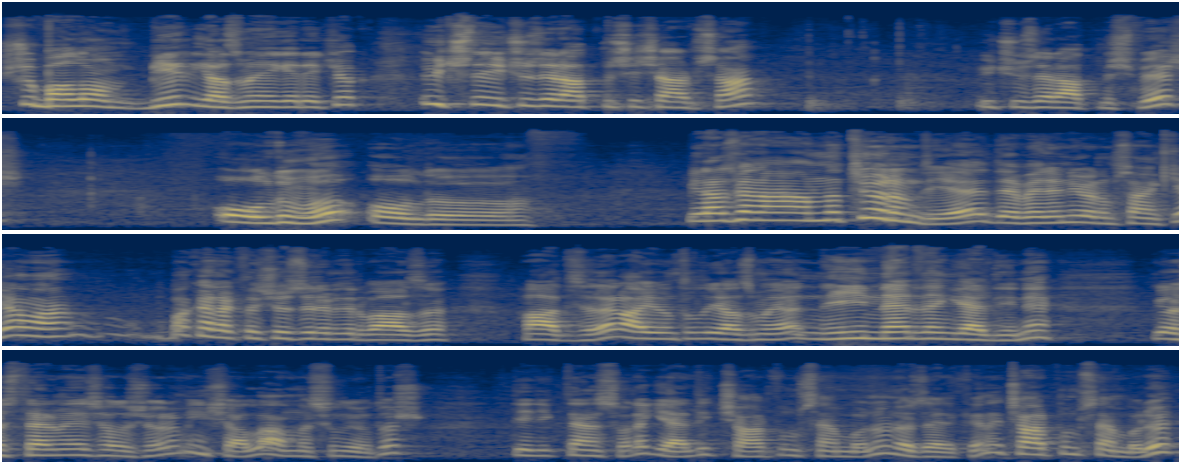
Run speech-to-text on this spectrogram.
Şu balon 1 yazmaya gerek yok. 3 ile 3 üzeri 60'ı çarpsam 3 üzeri 61 oldu mu? Oldu. Biraz ben anlatıyorum diye debeleniyorum sanki ama bakarak da çözülebilir bazı hadiseler. Ayrıntılı yazmaya neyin nereden geldiğini göstermeye çalışıyorum. İnşallah anlaşılıyordur. Dedikten sonra geldik çarpım sembolünün özelliklerine. Çarpım sembolü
